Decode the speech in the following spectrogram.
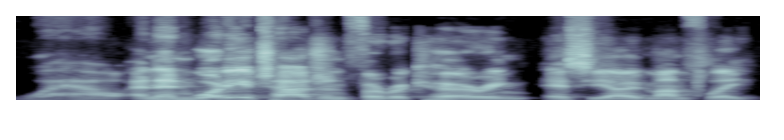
Wow! And then, what are you charging for recurring SEO monthly?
